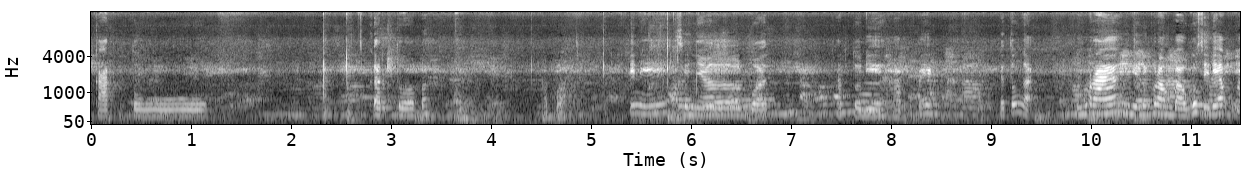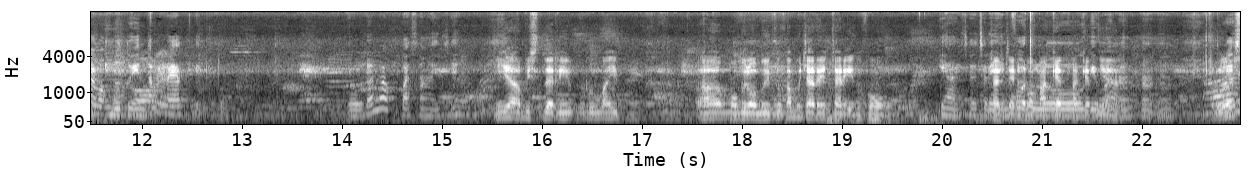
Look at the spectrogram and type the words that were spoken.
kartu kartu apa? Apa? Ini sinyal buat kartu di HP itu nggak kurang jadi kurang bagus jadi aku memang butuh internet gitu. Ya udahlah aku pasang aja. Iya habis dari rumah itu eh, mobil-mobil itu kamu cari-cari info ya saya cari Cari-cari info info dulu paket-paketnya. gimana Heeh. Terus? terus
